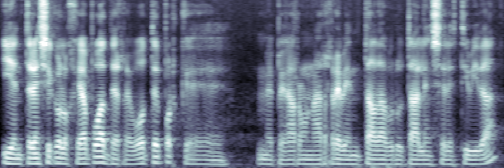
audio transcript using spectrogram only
y entré en psicología pues de rebote porque me pegaron una reventada brutal en selectividad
